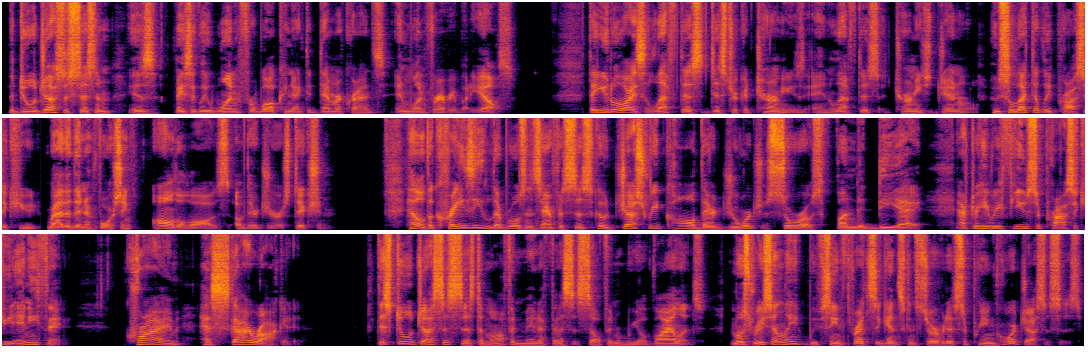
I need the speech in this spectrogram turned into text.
The dual justice system is basically one for well connected Democrats and one for everybody else. They utilize leftist district attorneys and leftist attorneys general who selectively prosecute rather than enforcing all the laws of their jurisdiction. Hell, the crazy liberals in San Francisco just recalled their George Soros funded DA after he refused to prosecute anything. Crime has skyrocketed. This dual justice system often manifests itself in real violence. Most recently, we've seen threats against conservative Supreme Court justices.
